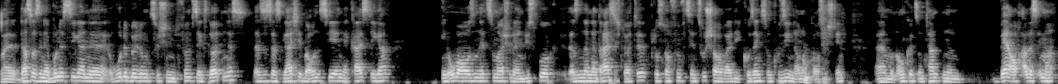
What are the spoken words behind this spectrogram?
Weil das, was in der Bundesliga eine Rudebildung zwischen fünf, sechs Leuten ist, das ist das gleiche bei uns hier in der Kreisliga. In Oberhausen jetzt zum Beispiel oder in Duisburg, da sind dann da 30 Leute plus noch 15 Zuschauer, weil die Cousins und Cousinen auch noch draußen stehen ähm, und Onkels und Tanten und wer auch alles immer.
